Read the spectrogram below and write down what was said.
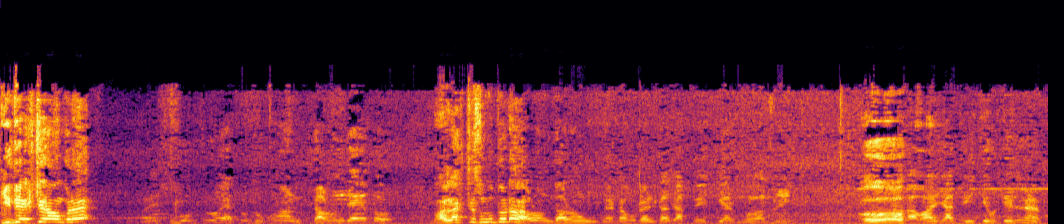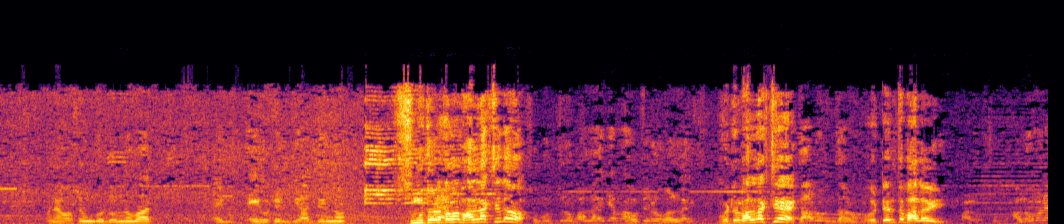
কি দেখছ এরকম করে? সমুদ্র এত দোকান দারুণ জায়গা তো। ভালো লাগছে সমুদ্রটা? দারুণ দারুণ একটা হোটেলটা যা পেয়েছি আর বলার নেই। ও। দাদা ভাই যা দিয়েছে হোটেল না মানে অসংখ্য ধন্যবাদ এই এই হোটেল দেওয়ার জন্য। সমুদ্রটা তোমার ভালো লাগছে তো? সমুদ্র ভালো লাগছে আমার হোটেলও ভালো লাগছে। হোটেল ভালো লাগছে? দারুণ দারুণ। হোটেল তো ভালোই। ভালো খুব ভালো মানে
